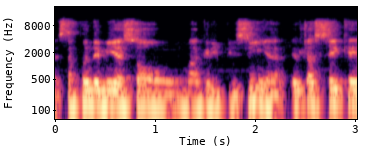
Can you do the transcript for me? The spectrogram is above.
essa pandemia é só uma gripezinha, eu já sei que é,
